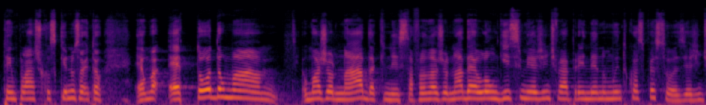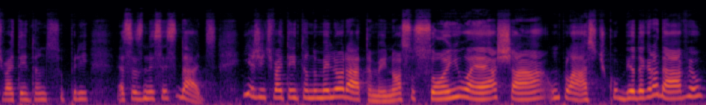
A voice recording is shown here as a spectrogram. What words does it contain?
Tem plásticos que não são. Então, é, uma, é toda uma, uma jornada, que nem está falando, a jornada é longuíssima e a gente vai aprendendo muito com as pessoas. E a gente vai tentando suprir essas necessidades. E a gente vai tentando melhorar também. Nosso sonho é achar um plástico biodegradável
